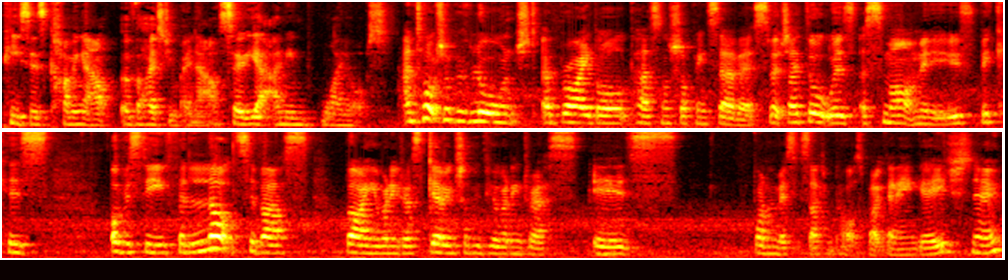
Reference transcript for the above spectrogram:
pieces coming out of the high street right now. So yeah, I mean, why not? And Topshop have launched a bridal personal shopping service, which I thought was a smart move because obviously for lots of us, buying a wedding dress, going shopping for your wedding dress is one of the most exciting parts about getting engaged. No,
